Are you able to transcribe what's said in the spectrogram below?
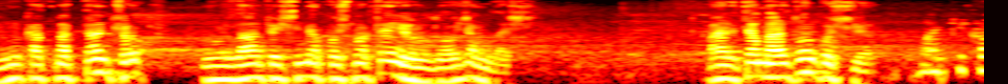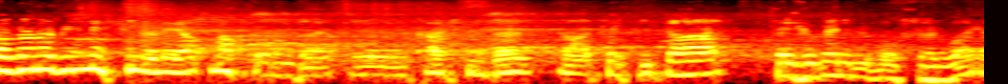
Yumruk atmaktan çok Nurullah'ın peşinden koşmaktan yoruldu hocam Ulaş. Adeta maraton koşuyor. Maçı kazanabilmek için öyle yapmak zorunda. Ee, karşında daha teknik, daha tecrübeli bir boksör var.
